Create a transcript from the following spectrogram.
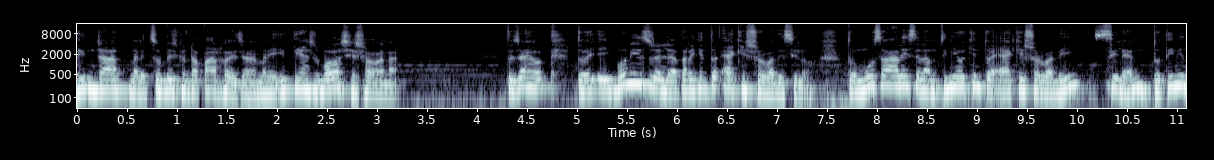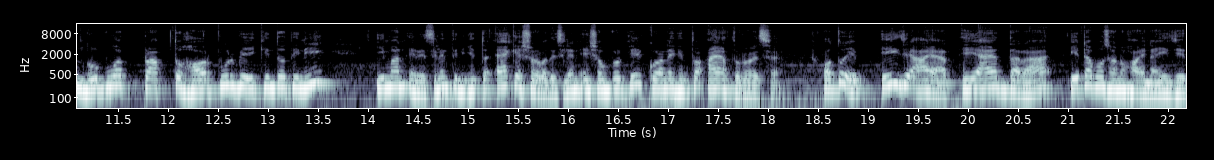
দিন রাত মানে চব্বিশ ঘণ্টা পার হয়ে যাবে। মানে ইতিহাস বলা শেষ হবে না। তো যাই হোক, তো এই বনি ইসরায়েলরা তারা কিন্তু এক ঈশ্বরবাদী ছিল। তো মুসা আলি ইসলাম তিনিও কিন্তু এক ঈশ্বরবাদী ছিলেন। তো তিনি নবুয়াদ প্রাপ্ত হওয়ার পূর্বেই কিন্তু তিনি ইমান এনেছিলেন, তিনি কিন্তু এক ঈশ্বরবাদী ছিলেন। এই সম্পর্কে কোরআনে কিন্তু আয়াত রয়েছে। অতএব এই যে আয়াত, এই আয়াত দ্বারা এটা বোঝানো হয় নাই যে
